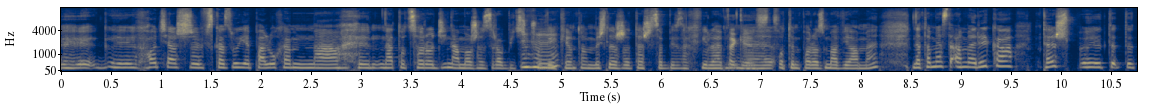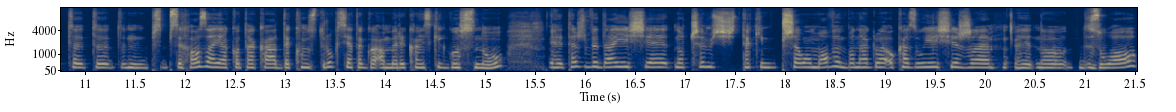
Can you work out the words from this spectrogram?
y, chociaż wskazuje paluchem na, na to, co rodzina może zrobić z mhm. człowiekiem, to myślę, że też sobie za chwilę tak o tym porozmawiamy. Natomiast Ameryka też, te, te, te, psychoza jako taka dekonstrukcja tego amerykańskiego snu też wydaje się no, czymś takim przełomowym, bo nagle okazuje się, że no, zło,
